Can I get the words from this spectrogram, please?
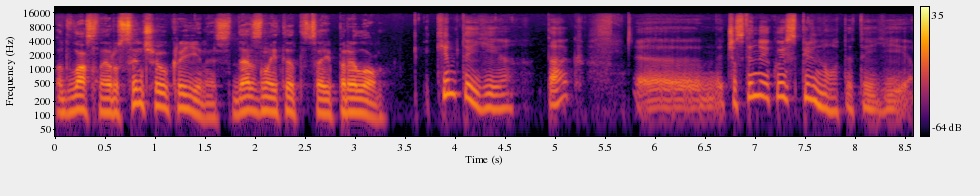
От, власне, русин чи українець, де знайти цей перелом? ким ти є, так? Е, частиною якоїсь спільноти ти є,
